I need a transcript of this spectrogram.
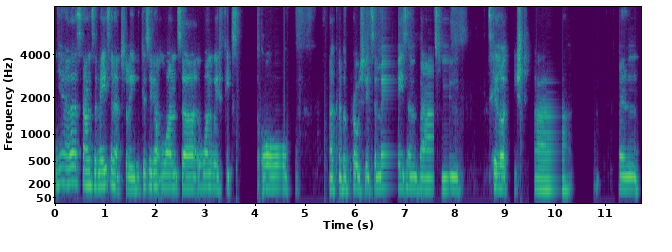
Yeah, that sounds amazing actually, because you don't want uh, a one way fix all kind of approach. It's amazing that you tailor each uh, and,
